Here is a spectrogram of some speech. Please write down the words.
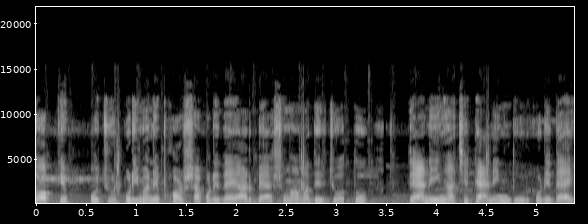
ত্বককে প্রচুর পরিমাণে ফর্সা করে দেয় আর বেসম আমাদের যত ট্যানিং আছে ট্যানিং দূর করে দেয়।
